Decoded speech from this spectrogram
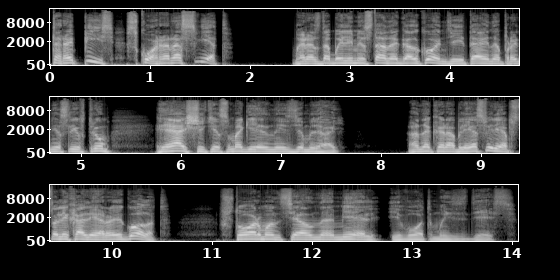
Торопись! Скоро рассвет!» Мы раздобыли места на Галконде и тайно пронесли в трюм ящики с могильной землей. А на корабле свирепствовали холера и голод. В шторм он сел на мель, и вот мы здесь.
